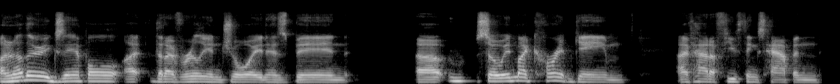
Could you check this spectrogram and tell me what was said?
Another example uh, that I've really enjoyed has been uh, so in my current game, I've had a few things happen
